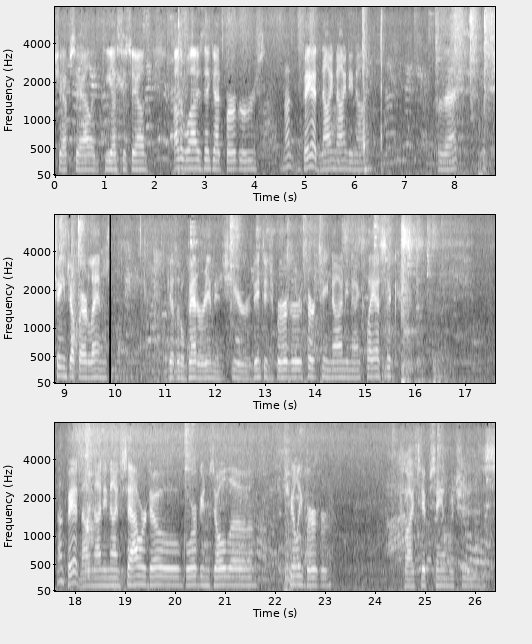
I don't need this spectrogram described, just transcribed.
chef salad, fiesta salad. Otherwise, they got burgers. Not bad, $9.99 for that. Let's change up our lens. Get a little better image here. Vintage burger, $13.99 classic. Not bad, $9.99 sourdough, gorgonzola, chili burger, tri-tip sandwiches.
